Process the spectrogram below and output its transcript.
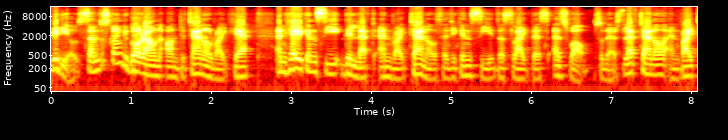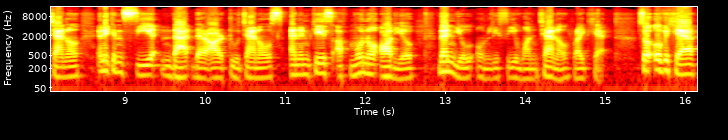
videos. So I'm just going to go around onto channel right here. And here you can see the left and right channels as you can see just like this as well. So there's left channel and right channel and you can see that there are two channels. And in case of mono audio, then you'll only see one channel right here. So over here,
